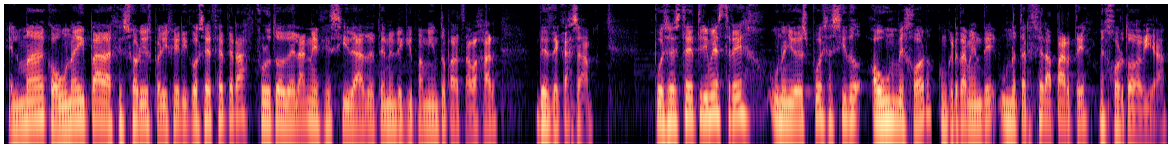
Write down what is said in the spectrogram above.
el Mac o un iPad, accesorios, periféricos, etcétera, fruto de la necesidad de tener equipamiento para trabajar desde casa. Pues este trimestre, un año después, ha sido aún mejor, concretamente una tercera parte mejor todavía.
